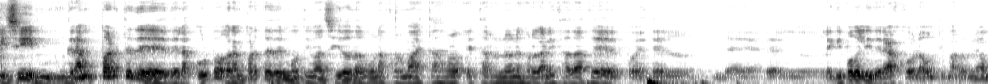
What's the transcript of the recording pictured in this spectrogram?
Y sí, gran parte de, de, la culpa o gran parte del motivo han sido de alguna forma estas, estas reuniones organizadas de, pues, del, de, del equipo de liderazgo, la última reunión.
